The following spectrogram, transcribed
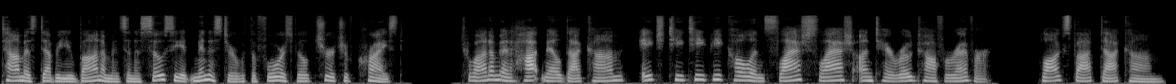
Thomas W. Bonham is an associate minister with the Floresville Church of Christ. Twanum at hotmail.com, http colon slash slash forever. Blogspot.com.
